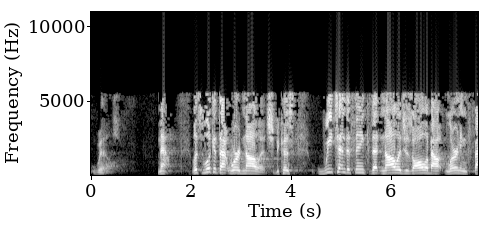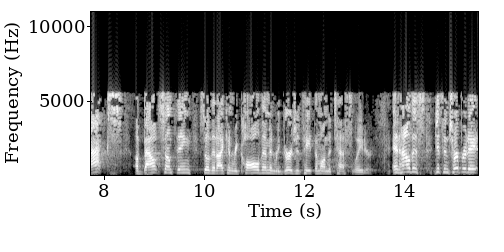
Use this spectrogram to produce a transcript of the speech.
will. Now, let's look at that word knowledge because we tend to think that knowledge is all about learning facts about something so that I can recall them and regurgitate them on the test later. And how this gets interpreted,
